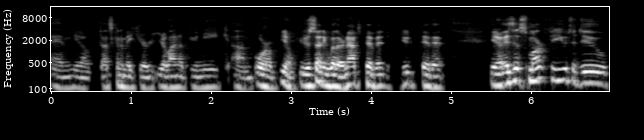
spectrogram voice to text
and you know that's going to make your your lineup unique um, or you know you're deciding whether or not to pivot if you do pivot you know is it smart for you to do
